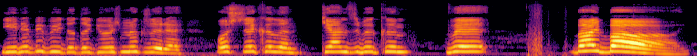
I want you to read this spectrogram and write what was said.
Yeni bir videoda görüşmek üzere. Hoşçakalın. Kendinize bakın ve bay bay.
